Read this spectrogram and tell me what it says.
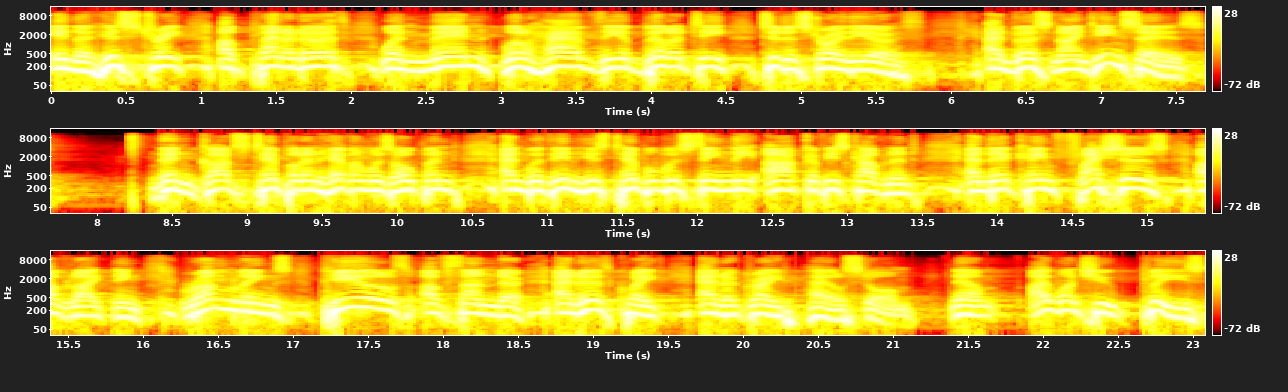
in the history of planet Earth when men will have the ability to destroy the earth. And verse 19 says, then God's temple in heaven was opened, and within his temple was seen the ark of his covenant. And there came flashes of lightning, rumblings, peals of thunder, an earthquake, and a great hailstorm. Now, I want you, please,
